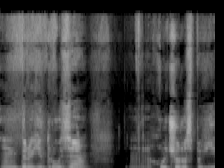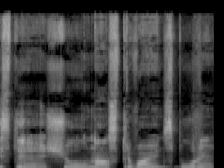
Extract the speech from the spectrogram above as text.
Дорогі друзі, хочу розповісти, що у нас тривають збори е,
